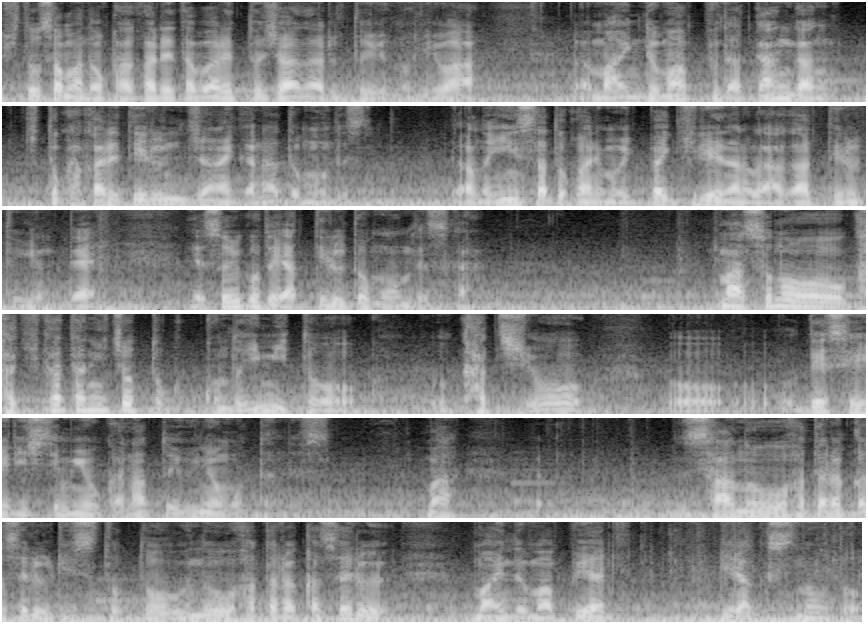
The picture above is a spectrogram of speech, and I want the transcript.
人様の書かれたバレットジャーナルというのにはマインドマップだガンガンきっと書かれているんじゃないかなと思うんですあのインスタとかにもいっぱい綺麗なのが上がってるというんでそういうことをやっていると思うんですがまあその書き方にちょっと今度意味と価値をで整理してみようかなというふうに思ったんです。まあ左脳を働かせるリストと右脳を働かせるマインドマップやリラックスノート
